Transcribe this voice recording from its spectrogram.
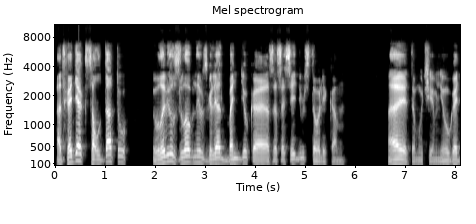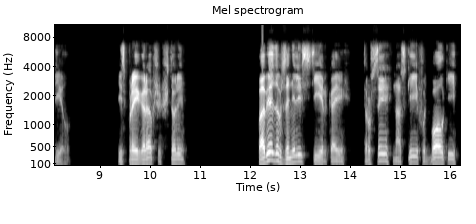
Отходя к солдату, уловил злобный взгляд бандюка за соседним столиком. А этому чем не угодил? Из проигравших, что ли? Победов занялись стиркой. Трусы, носки, футболки,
